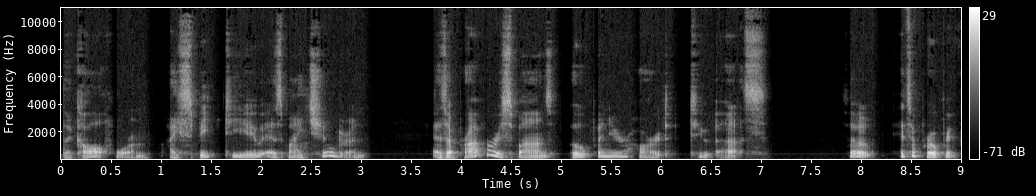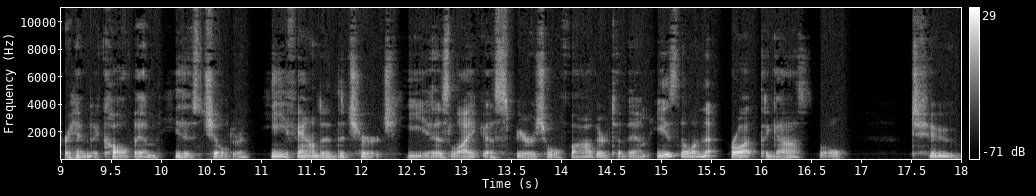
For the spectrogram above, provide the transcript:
the call for him. I speak to you as my children. As a proper response, open your heart to us. So it's appropriate for him to call them his children. He founded the church. He is like a spiritual father to them. He's the one that brought the gospel to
